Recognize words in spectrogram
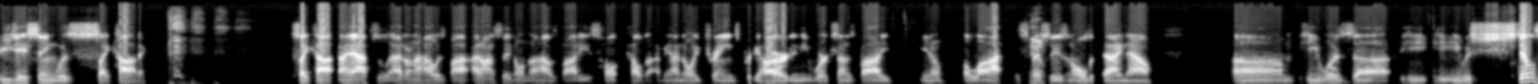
Vijay Singh was psychotic. psychotic. I absolutely, I don't know how his body. I honestly don't know how his body is held up. I mean, I know he trains pretty hard and he works on his body, you know, a lot, especially yep. as an older guy now um, he was uh, he, he, he was still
